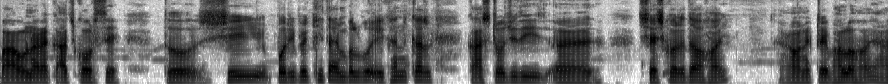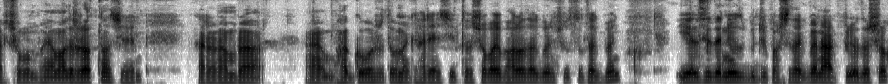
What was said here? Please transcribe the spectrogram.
বা ওনারা কাজ করছে। তো সেই পরিপ্রেক্ষিতে আমি বলব, এখানকার কাজটাও যদি শেষ করে দেওয়া হয়, অনেকটাই ভালো হয়। আর সুমন ভাই আমাদের রত্ন ছিলেন, কারণ আমরা ভাগ্যবশত ওনাকে হারিয়েছি তো সবাই ভালো থাকবেন, সুস্থ থাকবেন। ইএলসি দ্য নিউজ বিডির পাশে থাকবেন। আর প্রিয় দর্শক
